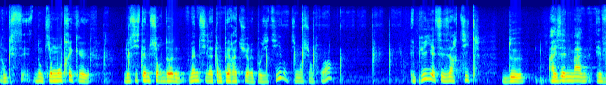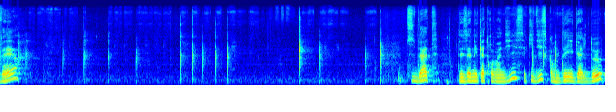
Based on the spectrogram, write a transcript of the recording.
donc, donc, qui ont montré que le système s'ordonne même si la température est positive, en dimension 3. Et puis, il y a ces articles de Eisenman et Ver qui datent des années 90 et qui disent qu'en D égale 2,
